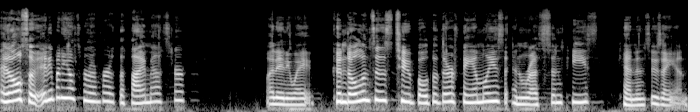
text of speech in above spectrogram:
And also, anybody else remember the Thigh Master? But anyway, condolences to both of their families, and rest in peace, Ken and Suzanne.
